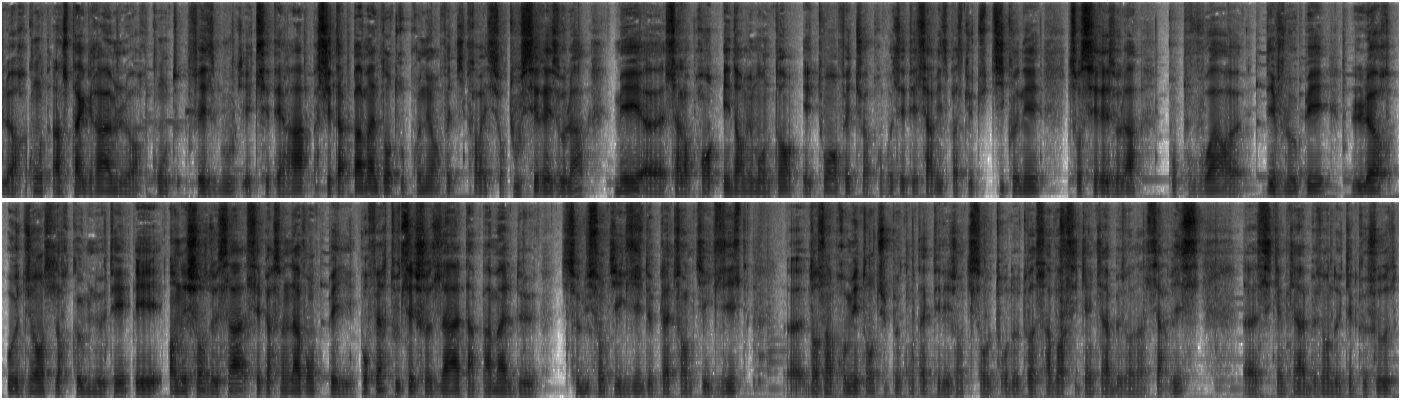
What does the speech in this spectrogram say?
leur compte Instagram, leur compte Facebook, etc. Parce que tu as pas mal d'entrepreneurs en fait qui travaillent sur tous ces réseaux-là, mais ça leur prend énormément de temps et toi en fait tu vas proposer tes services parce que tu t'y connais sur ces réseaux-là pour pouvoir développer leur audience, leur communauté et en échange de ça, ces personnes-là vont te payer. Pour faire toutes ces choses-là, tu as pas mal de solutions qui existent, de plateformes qui existent. Euh, dans un premier temps, tu peux contacter les gens qui sont autour de toi, savoir si quelqu'un a besoin d'un service, euh, si quelqu'un a besoin de quelque chose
